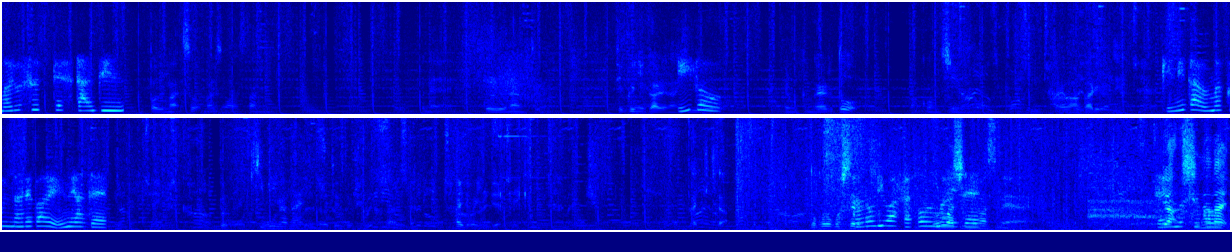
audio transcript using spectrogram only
マルスってスタンディン。ぱうまいそうマルスマンスタンにねこういうなんていうの？テクニカルなヒーローエム君がやると、まあ、今チームのあれは上がるよね。君が上手くなればええんやで。君がないのでどうして入ればいいんで帰ってきた。どこどこしてる？コロリはサポうまいで。死にますね。セいや死なない。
